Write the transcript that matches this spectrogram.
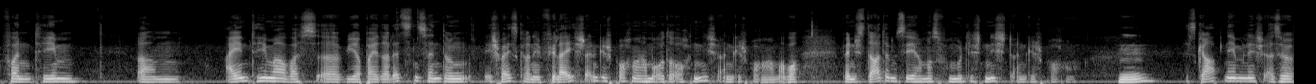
von Themen. Ähm, ein Thema, was äh, wir bei der letzten Sendung, ich weiß gar nicht, vielleicht angesprochen haben oder auch nicht angesprochen haben. Aber wenn ich das Datum sehe, haben wir es vermutlich nicht angesprochen. Hm. Es gab nämlich, also,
